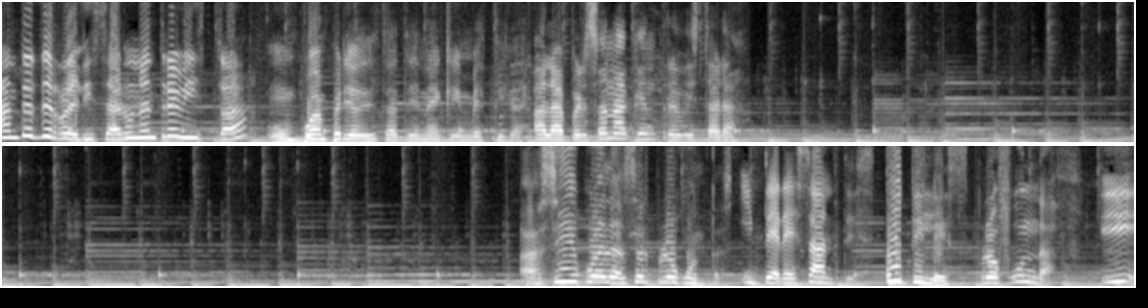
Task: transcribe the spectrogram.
Antes de realizar una entrevista, un buen periodista tiene que investigar a la persona que entrevistará. Así puede hacer preguntas interesantes, útiles, profundas y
